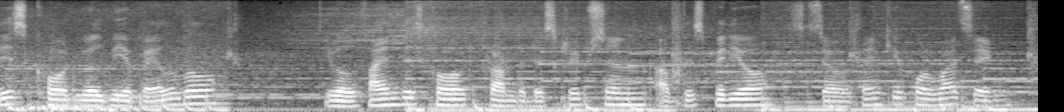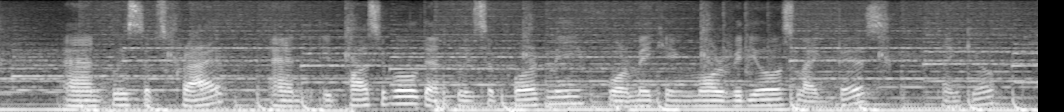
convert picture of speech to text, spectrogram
this code will be available. You will find this code from the description of this video. So thank you for watching. And please subscribe. And if possible then please support me for making more videos like this. Thank you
